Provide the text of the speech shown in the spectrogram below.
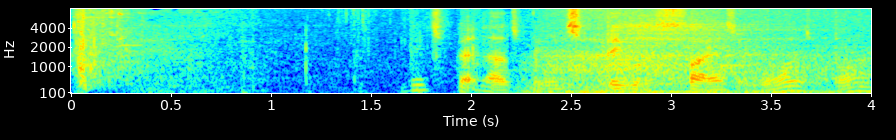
I expect that to be as big of a fight as it was, boy.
